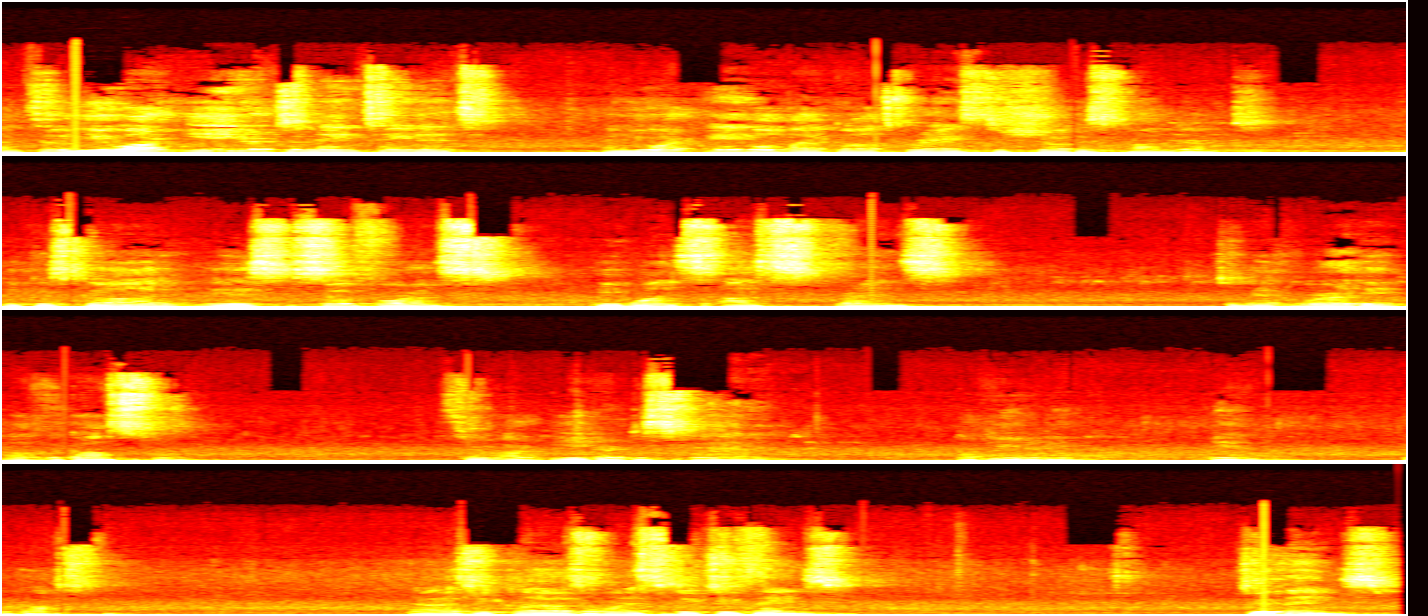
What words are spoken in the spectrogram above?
until you are eager to maintain it and you are able by God's grace to show this conduct. Because God is so for us. He wants us, friends, to live worthy of the gospel through our eager display of unity in the gospel. Now, as we close, I want us to do two things. Two things.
